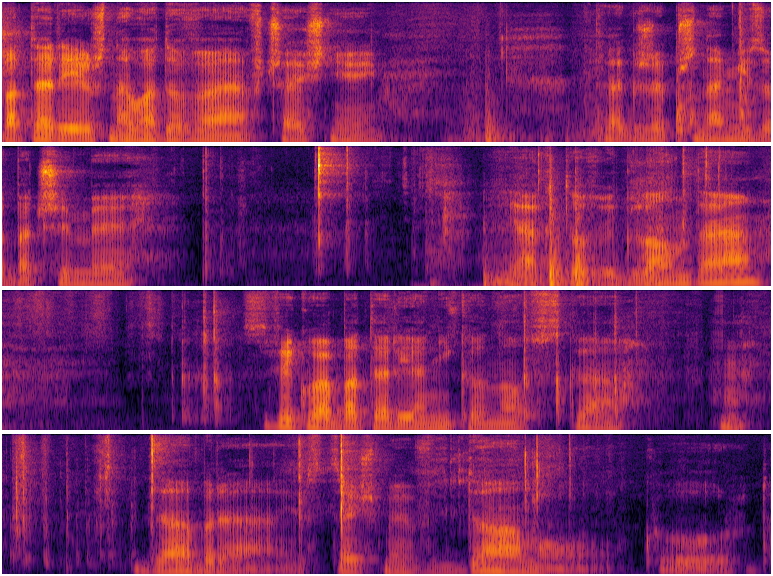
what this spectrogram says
baterię już naładowałem wcześniej. Także przynajmniej zobaczymy jak to wygląda. Zwykła bateria nikonowska. Hm. dobra, jesteśmy w domu. Kurde.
